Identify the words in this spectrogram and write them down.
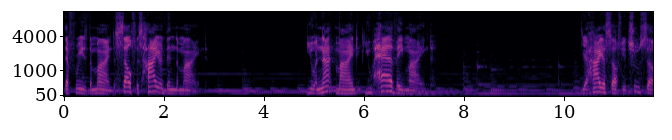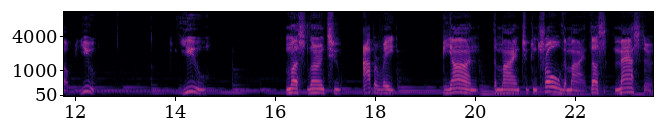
that frees the mind. The self is higher than the mind. You are not mind, you have a mind. Your higher self, your true self, you, you must learn to operate beyond the mind to control the mind, thus master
